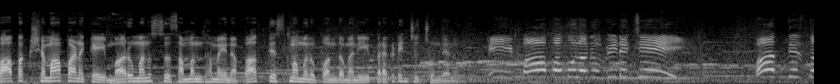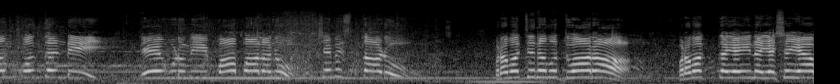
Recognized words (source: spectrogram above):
పాపక్షమాపణకై మారుమనస్సు సంబంధమైన బాప్తిస్మమును పొందమని ప్రకటించుచుండెను. మీ పాపములను విడిచి బాప్తిస్మం పొందండి. దేవుడు మీ పాపాలను క్షమిస్తాడు. ప్రవచనము ద్వారా ప్రవక్త అయిన యషయ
